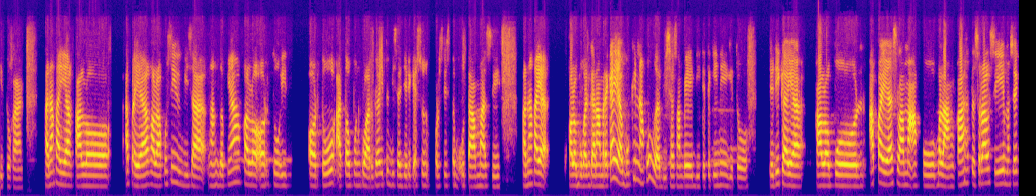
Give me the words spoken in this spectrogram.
gitu kan. Karena kayak kalau apa ya, kalau aku sih bisa nganggapnya kalau ortu itu ortu ataupun keluarga itu bisa jadi kayak support system utama sih. Karena kayak kalau bukan karena mereka ya mungkin aku nggak bisa sampai di titik ini gitu. Jadi kayak kalaupun apa ya selama aku melangkah terserah sih, maksudnya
